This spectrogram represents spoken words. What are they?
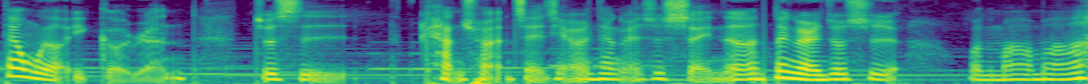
但我有一个人就是看出来这件，而那个人是谁呢？那个人就是我的妈妈。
